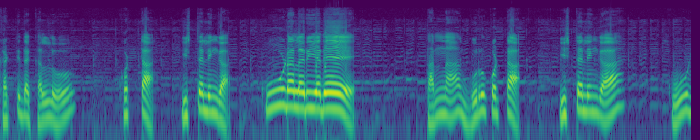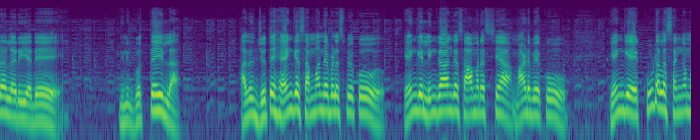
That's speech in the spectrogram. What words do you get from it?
ಕಟ್ಟಿದ ಕಲ್ಲು ಕೊಟ್ಟ ಇಷ್ಟಲಿಂಗ ಕೂಡಲರಿಯದೆ ತನ್ನ ಗುರು ಕೊಟ್ಟ ಇಷ್ಟಲಿಂಗ ಕೂಡಲರಿಯದೆ. ನಿನಗೆ ಗೊತ್ತೇ ಇಲ್ಲ. ಅದ್ರ ಜೊತೆ ಹೆಂಗೆ ಸಂಬಂಧ ಬೆಳೆಸಬೇಕು? ಹೆಂಗೆ ಲಿಂಗಾಂಗ ಸಾಮರಸ್ಯ ಮಾಡಬೇಕು? ಹೆಂಗೆ ಕೂಡಲ ಸಂಗಮ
